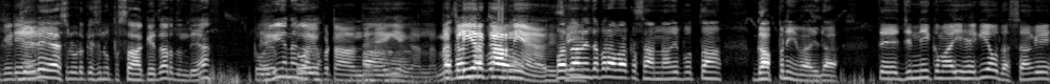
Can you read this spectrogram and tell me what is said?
ਜਿਹੜੇ ਜਿਹੜੇ ਐਸ ਲੋਟ ਕਿਸੇ ਨੂੰ ਫਸਾ ਕੇ ਧਰ ਦਿੰਦੇ ਆ। ਟੋਈ ਨਾ ਕੋਈ ਪਟਾ ਦਿੰਦੇ। ਹੈਗੀ ਆ ਗੱਲ। ਮੈਂ ਪਤਾ ਕਲੀਅਰ ਨਹੀਂ ਤਾਂ ਆਇਆ ਸੀ ਪਤਾ ਨਹੀਂ ਤਾਂ ਭਰਾਵਾ ਕਿਸਾਨਾਂ ਦੇ ਪੁੱਤਾਂ ਗੱਪ ਨਹੀਂ ਵੱਜਦਾ। ਤੇ ਜਿੰਨੀ ਕਮਾਈ ਹੈਗੀ ਆ ਉਹ ਦੱਸਾਂਗੇ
